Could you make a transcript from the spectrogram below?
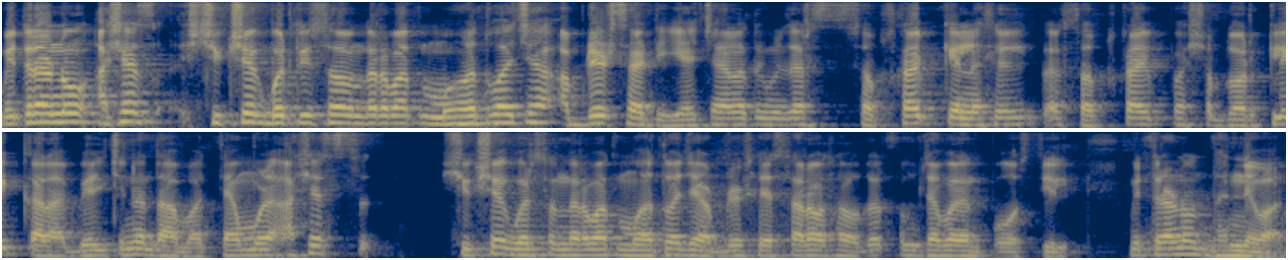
मित्रांनो अशाच शिक्षक भरती संदर्भात महत्त्वाच्या अपडेटसाठी या चॅनल तुम्ही जर सबस्क्राईब केलं नसेल तर सबस्क्राईब शब्दावर क्लिक करा बेलचिन्ह दाबा. त्यामुळे अशाच शिक्षक भरती संदर्भात महत्त्वाचे अपडेट्स हे सर्व तुमच्यापर्यंत पोहोचतील. मित्रांनो धन्यवाद.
